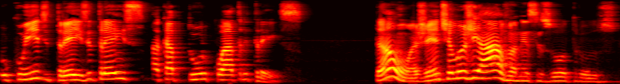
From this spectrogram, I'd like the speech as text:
O Quid 3 e 3. A Captur 4 e 3. Então, a gente elogiava nesses outros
